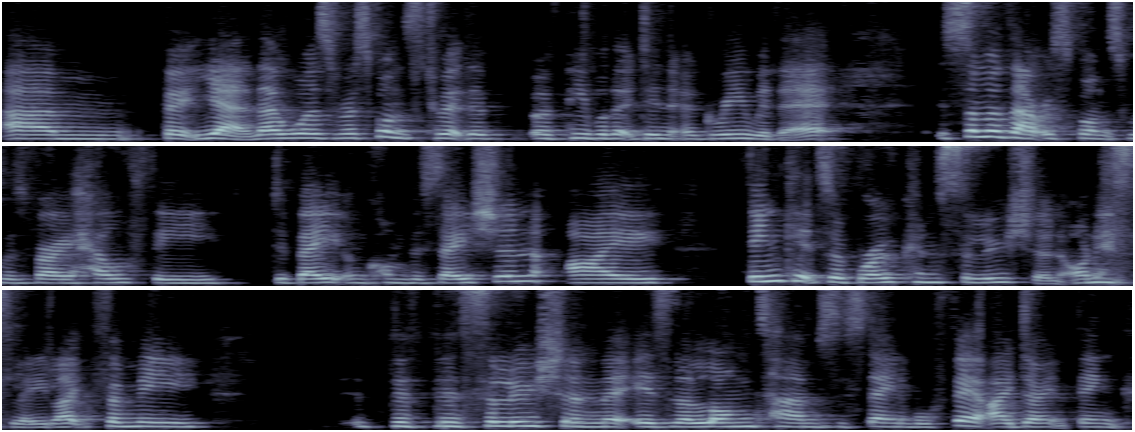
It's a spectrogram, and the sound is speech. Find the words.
Um, but yeah, there was response to it that, of people that didn't agree with it. Some of that response was very healthy debate and conversation. I think it's a broken solution, honestly. Like for me, the, the solution that is the long-term sustainable fit i don't think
